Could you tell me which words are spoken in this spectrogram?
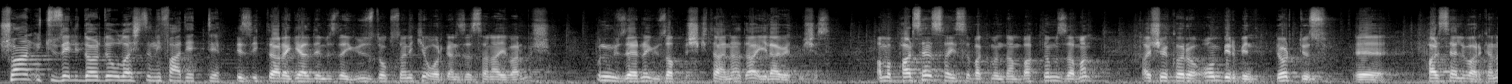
şu an 354'e ulaştığını ifade etti. Biz iktidara geldiğimizde 192 organize sanayi varmış. Bunun üzerine 162 tane daha ilave etmişiz. Ama parsel sayısı bakımından baktığımız zaman aşağı yukarı 11.400 e, parsel varken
